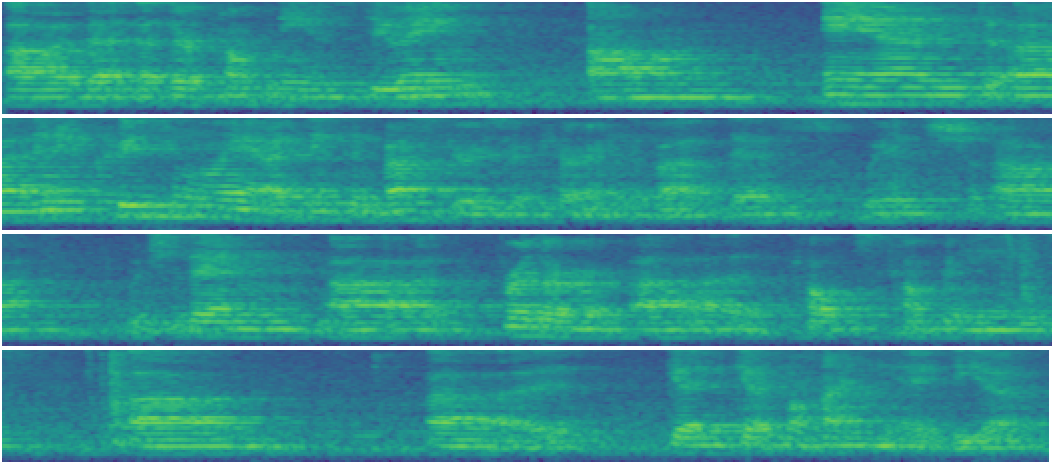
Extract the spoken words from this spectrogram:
uh, that, that their company is doing. Um, and, uh, and increasingly, I think investors are caring about this, which which then further helps companies um, uh, get, get behind the idea.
